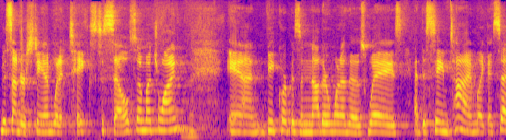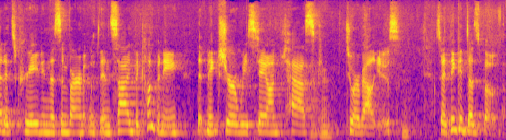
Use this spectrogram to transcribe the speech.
misunderstand what it takes to sell so much wine. Mm-hmm. And B Corp is another one of those ways. At the same time, like I said, it's creating this environment within inside the company that makes sure we stay on task mm-hmm. to our values. Mm-hmm. So I think it does both.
